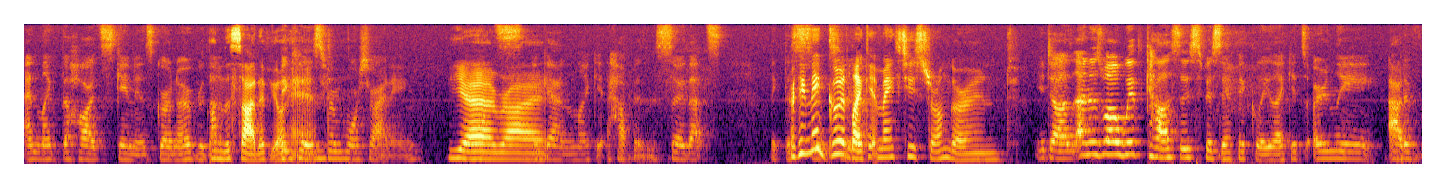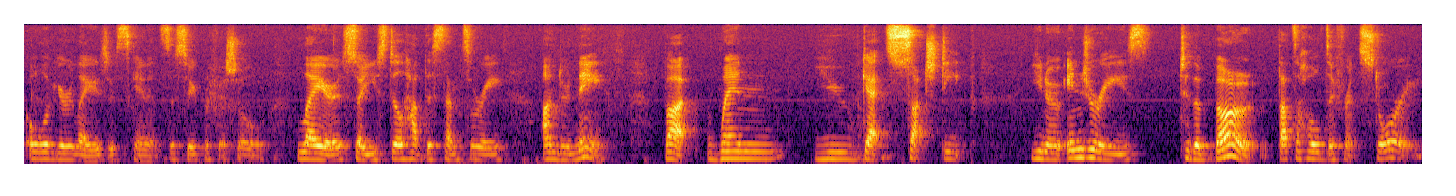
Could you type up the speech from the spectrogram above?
and like the hard skin is grown over them on the side of your because hand. from horse riding. Yeah, right. Again, like it happens. So that's like I think they're good. Like it makes you stronger, and It does, and as well with calluses specifically, like it's only out of all of your layers of skin, it's the superficial layers, so you still have the sensory underneath. But when you get such deep, you know, injuries to the bone, that's a whole different story.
